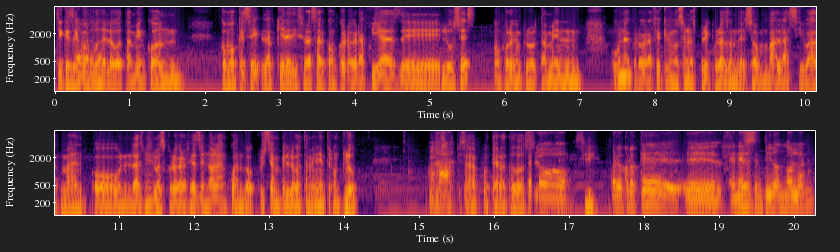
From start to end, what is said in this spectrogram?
Sí, que se confunde luego también con, como que se lo quiere disfrazar con coreografías de luces, como por ejemplo también una coreografía que vimos en las películas donde son balas y Batman, o las mismas coreografías de Nolan cuando Christian Bale luego también entra a un club y empieza a putear a todos. Pero, sí. pero creo que eh, en ese sentido Nolan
